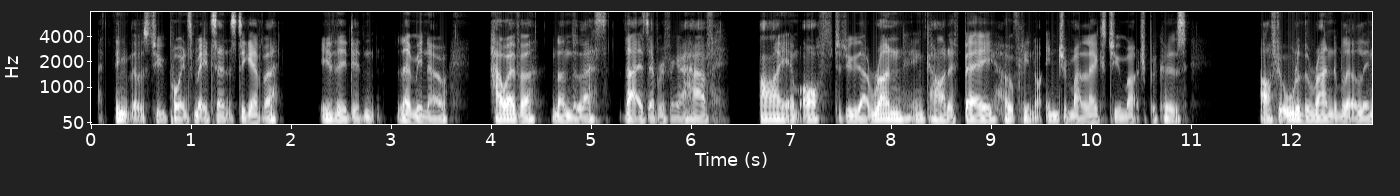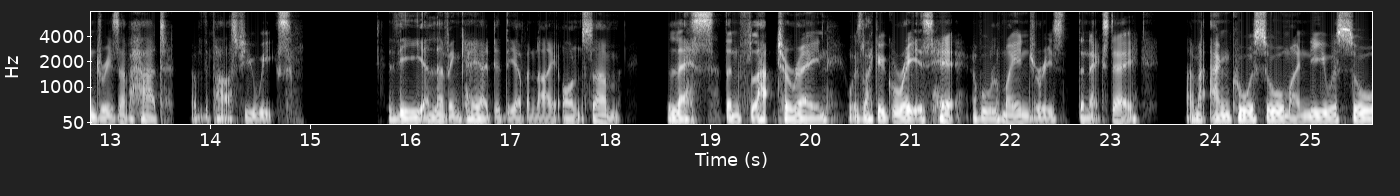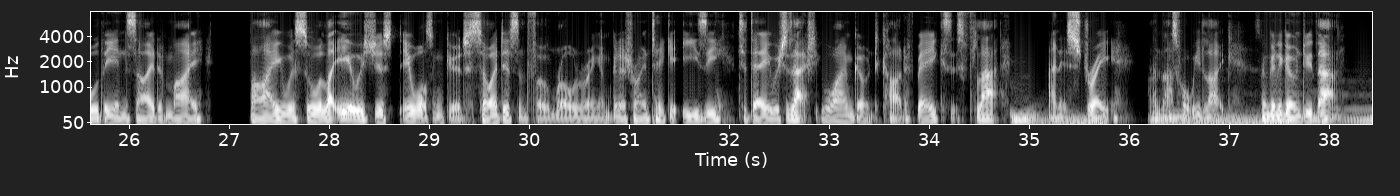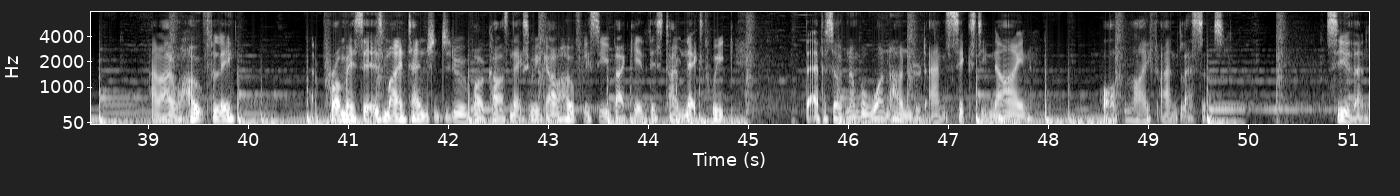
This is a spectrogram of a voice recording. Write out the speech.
I think those two points made sense together. If they didn't, let me know. However, nonetheless, that is everything I have. I am off to do that run in Cardiff Bay, hopefully not injure my legs too much because after all of the random little injuries I've had over the past few weeks, the 11K I did the other night on some less than flat terrain was like a greatest hit of all of my injuries the next day. Like my ankle was sore, my knee was sore, the inside of my thigh was sore. Like it was just, it wasn't good. So I did some foam rollering. I'm going to try and take it easy today, which is actually why I'm going to Cardiff Bay because it's flat and it's straight. And that's what we like. So I'm going to go and do that. And I will hopefully, I promise it is my intention to do a podcast next week. I'll hopefully see you back here this time next week for episode number 169 of Life and Lessons. See you then.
